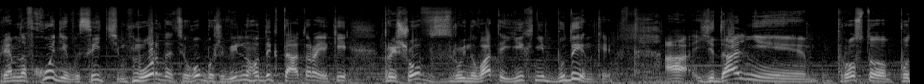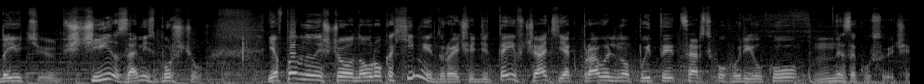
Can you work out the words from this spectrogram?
Прямо на вході висить морда цього божевільного диктатора, який прийшов зруйнувати їхні будинки. А їдальні просто подають щі замість борщу. Я впевнений, що на уроках хімії, до речі, дітей вчать, як правильно пити царську горілку, не закусуючи.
